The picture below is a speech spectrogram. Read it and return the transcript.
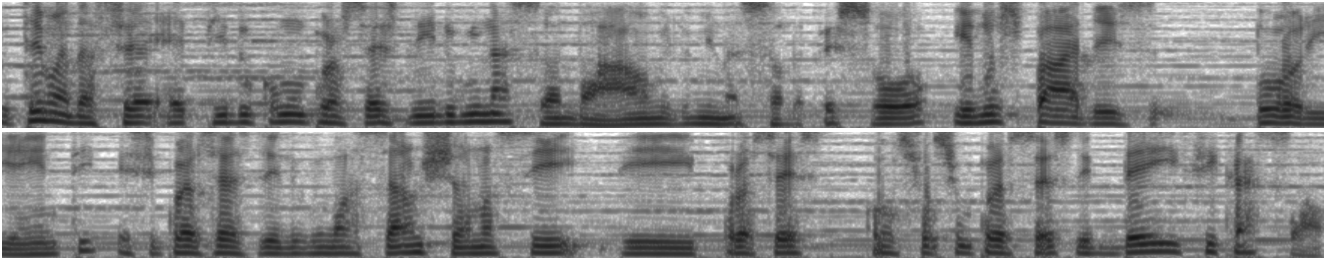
o tema da fé é tido como um processo de iluminação da alma, iluminação da pessoa. E nos padres do Oriente, esse processo de iluminação chama-se de processo como se fosse um processo de deificação.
